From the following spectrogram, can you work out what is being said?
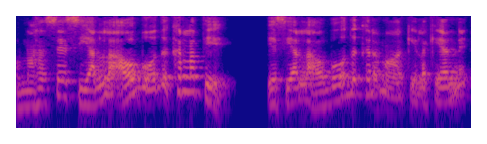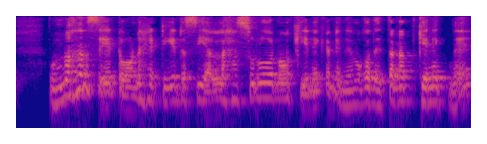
උන්වහන්සේ සියල්ල අවබෝධ කරලා තියෙනවා. ඒ සියල්ල අවබෝධ කරනවා කියලා කියන්නේ උන්වහන්සේට ඕන හැටියට සියල්ල හසුරුවනවා කියන එක නෙමෙයි. මොකද එතනත් කෙනෙක් නැහැ.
